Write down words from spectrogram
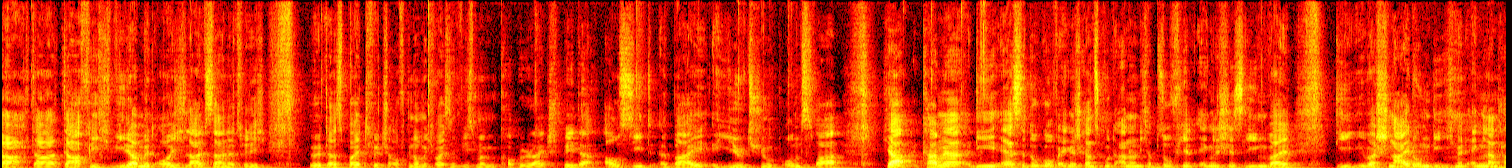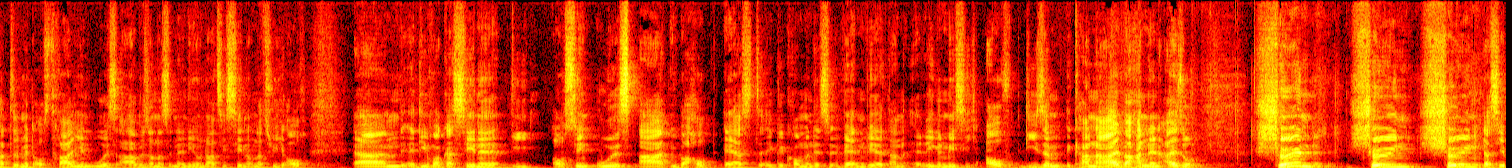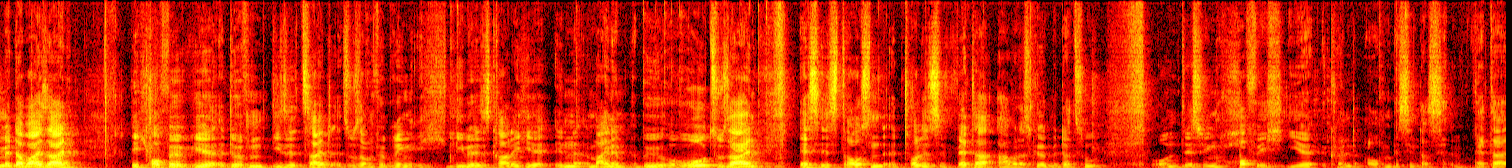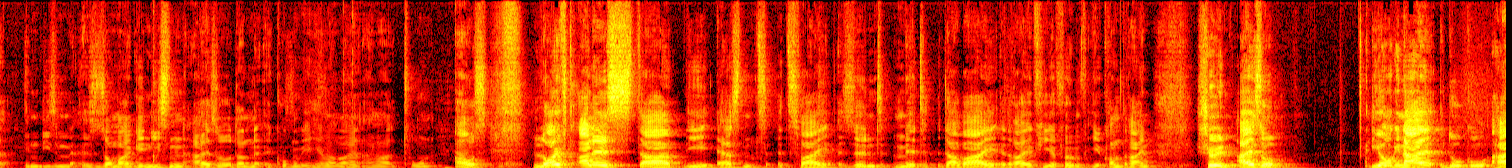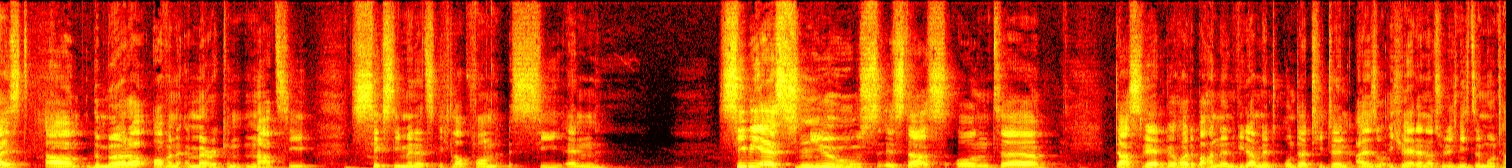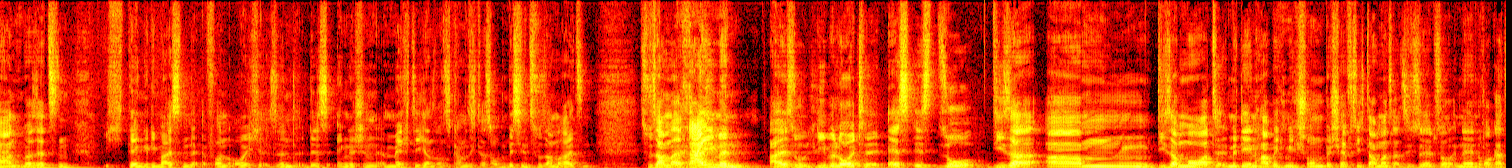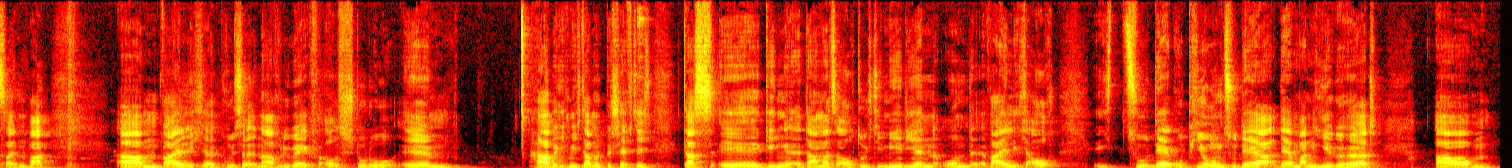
Ja, da darf ich wieder mit euch live sein. Natürlich wird das bei Twitch aufgenommen. Ich weiß nicht, wie es mit dem Copyright später aussieht bei YouTube. Und zwar, ja, kam ja die erste Doku auf Englisch ganz gut an und ich habe so viel Englisches liegen, weil die Überschneidungen, die ich mit England hatte, mit Australien, USA, besonders in der Neonazi-Szene und natürlich auch ähm, die Rocker-Szene, die aus den USA überhaupt erst äh, gekommen ist, werden wir dann regelmäßig auf diesem Kanal behandeln. Also, Schön, schön, schön, dass ihr mit dabei seid. Ich hoffe, wir dürfen diese Zeit zusammen verbringen. Ich liebe es gerade hier in meinem Büro zu sein. Es ist draußen tolles Wetter, aber das gehört mit dazu. Und deswegen hoffe ich, ihr könnt auch ein bisschen das Wetter in diesem Sommer genießen. Also, dann gucken wir hier mal rein. Einmal Ton aus. Läuft alles. Da die ersten zwei sind mit dabei. Drei, vier, fünf. Ihr kommt rein. Schön. Also, die Original-Doku heißt um, The Murder of an American Nazi. 60 Minutes, ich glaube von CN. CBS News ist das und äh, das werden wir heute behandeln, wieder mit Untertiteln. Also ich werde natürlich nicht simultan übersetzen. Ich denke, die meisten von euch sind des Englischen mächtig, ansonsten kann man sich das auch ein bisschen zusammenreizen zusammenreimen. Also, liebe Leute, es ist so, dieser, ähm, dieser Mord, mit dem habe ich mich schon beschäftigt, damals, als ich selbst noch in den Rockerzeiten war, ähm, weil ich, ja, Grüße nach Lübeck aus Stodo, ähm, habe ich mich damit beschäftigt. Das äh, ging damals auch durch die Medien und weil ich auch zu der Gruppierung, zu der der Mann hier gehört, ähm,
